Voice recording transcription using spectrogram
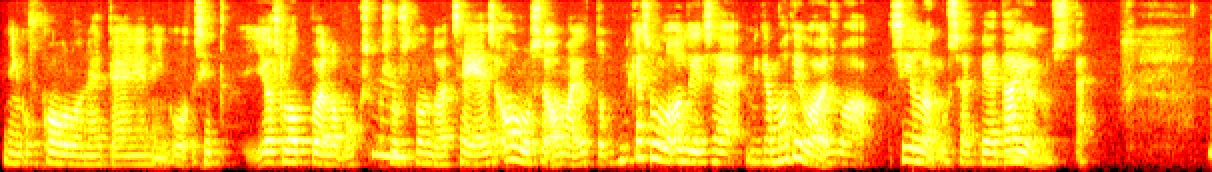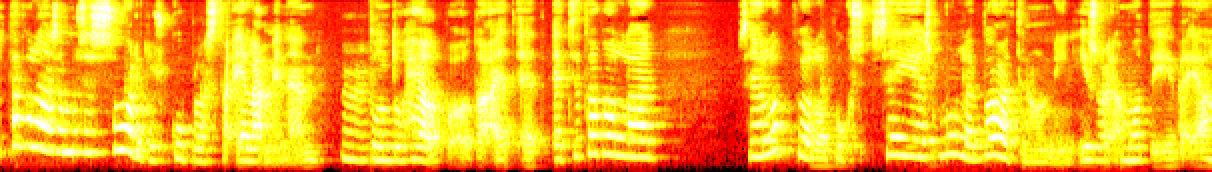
niin kuin koulun eteen ja niin kuin sit, jos loppujen lopuksi Mm. mm. susta tuntuu, että se ei edes ollut se oma juttu, mutta mikä sulla oli se, mikä motivoi sua silloin, kun sä et vielä tajunnut sitä? No, tavallaan semmoisessa suorituskuplasta eläminen Mm. tuntui helpolta. Että et, et se tavallaan, se loppujen lopuksi, se ei edes mulle vaatinut niin isoja motiiveja.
